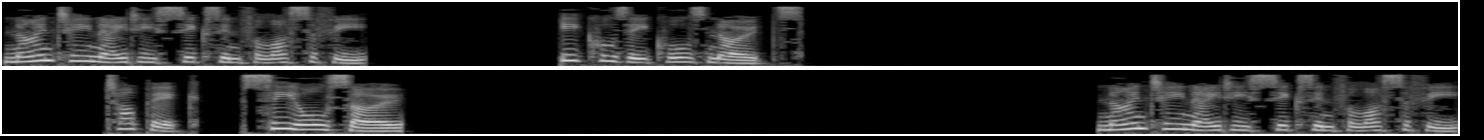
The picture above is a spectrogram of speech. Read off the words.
1986 in philosophy. Notes. Topic. See also. 1986 in philosophy.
